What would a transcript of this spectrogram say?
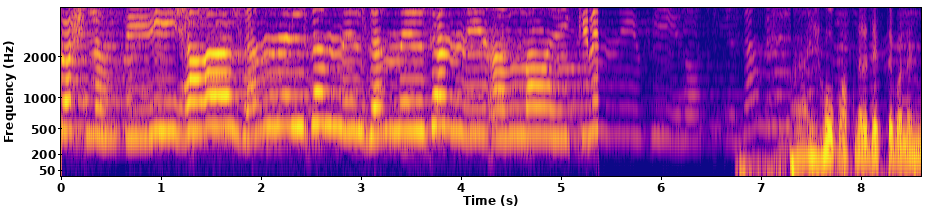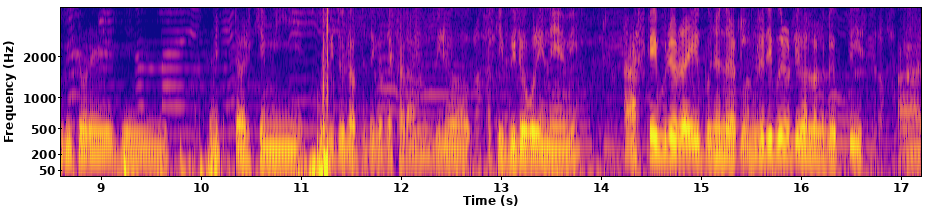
بحلم فيها. الجنة الجنة الجنة الجنة. আই হোপ আপনারা দেখতে পেলেন ভিতরে যে সাইডটা আর কি আমি ছবি তুলে আপনাদেরকে দেখালাম। ভিডিও আর কি ভিডিও করি নাই আমি। আর আজকের ভিডিওটা এই পর্যন্ত রাখলাম। যদি ভিডিওটি ভালো লাগে প্লিজ আর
